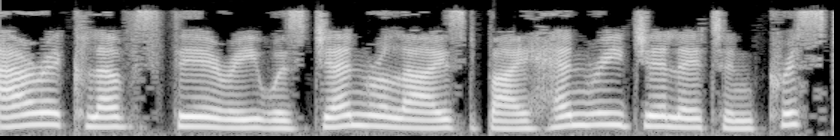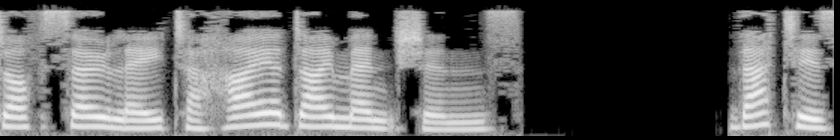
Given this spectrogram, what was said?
Arakelov's theory was generalized by Henry Gillet and Christophe Soulé to higher dimensions. That is,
